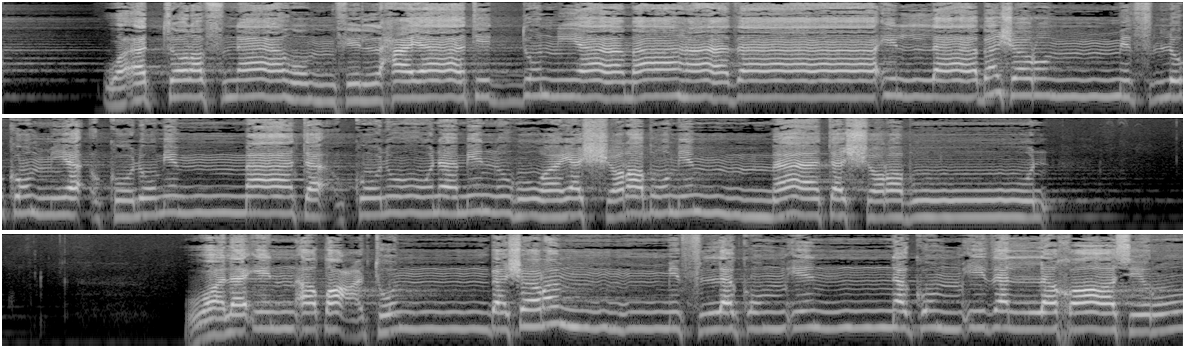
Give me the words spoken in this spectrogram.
وأترفناهم في الحياة الدنيا ما هذا إلا بشر مثلكم يأكل مما تأكلون منه ويشرب مما تشربون ولئن أطعتم بشرا مثلكم إنكم إذا لخاسرون.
